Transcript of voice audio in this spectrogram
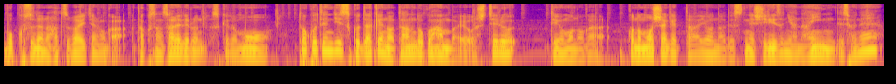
ボックスでの発売っていうのがたくさんされてるんですけども、特典ディスクだけの単独販売をしてるっていうものが、この申し上げたようなですね、シリーズにはないんですよね。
